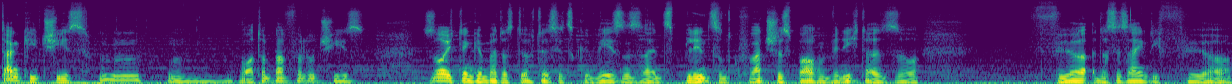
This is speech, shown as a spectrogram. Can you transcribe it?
Donkey Cheese. Hm, hm. Water Buffalo Cheese. So, ich denke mal, das dürfte es jetzt gewesen sein. Splints und Quatsches brauchen wir nicht. Also für, das ist eigentlich für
